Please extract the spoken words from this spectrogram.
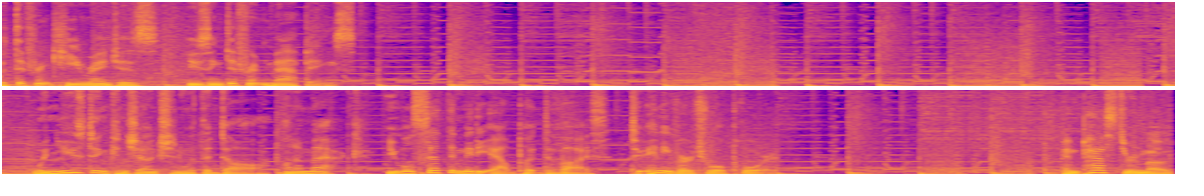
with different key ranges using different mappings. When used in conjunction with the DAW on a Mac, you will set the MIDI output device to any virtual port. In pass-through mode,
